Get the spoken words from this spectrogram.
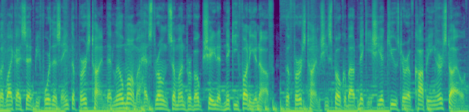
But like I said before, this ain't the first time that Lil Mama has thrown some unprovoked shade at Nicki funny enough. The first time she spoke about Nicki, she accused her of copying her style.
